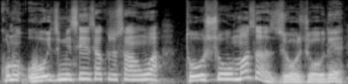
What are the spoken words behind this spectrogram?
この大泉製作所さんは東証マザーズ上場で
